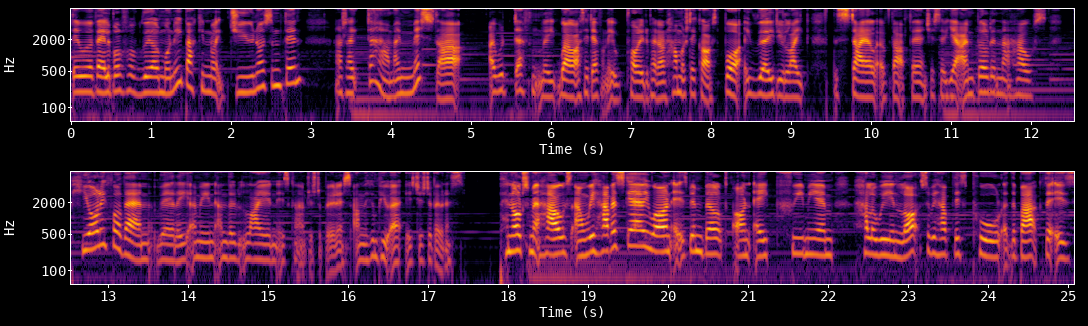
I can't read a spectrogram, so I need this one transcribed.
they were available for real money back in like June or something. And I was like, damn, I missed that. I would definitely, well, I say definitely, it would probably depend on how much they cost, but I really do like the style of that furniture. So yeah, I'm building that house purely for them, really. I mean, and the lion is kind of just a bonus, and the computer is just a bonus. Penultimate house, and we have a scary one. It's been built on a premium Halloween lot. So we have this pool at the back that is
